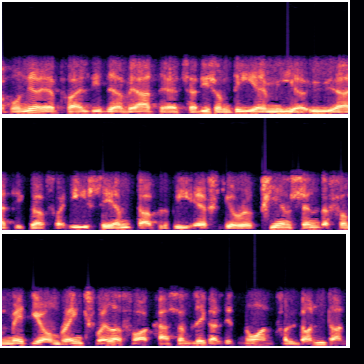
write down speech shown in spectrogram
abonnerer jeg på alle de der værdata, ligesom DMI og YR, de gør for ECMWF, European Center for Medium Range Weather Forecast, som ligger lidt norden for London.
